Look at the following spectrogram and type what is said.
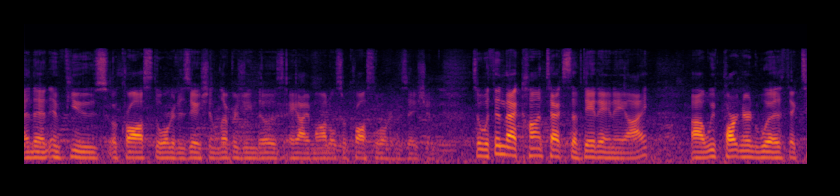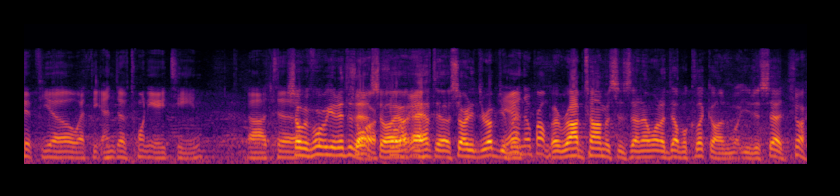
and then infuse across the organization, leveraging those AI models across the organization. So within that context of data and AI, uh, we've partnered with Actifio at the end of 2018 uh, so before we get into sure, that, so sure, I, yeah. I, have to, sorry to interrupt you, yeah, but, no problem. but Rob Thomas is, and I want to double click on what you just said. Sure.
